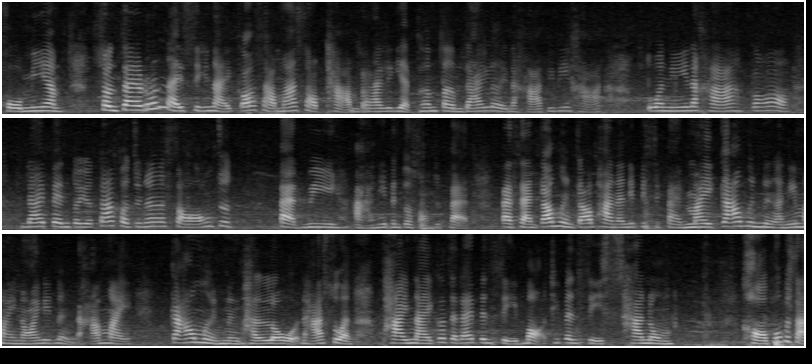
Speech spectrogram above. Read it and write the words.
ครเมียม สนใจรุ่นไหนสีไหนก็สามารถสอบถามรายละเอียดเพิ่มเติมได้เลยนะคะ พี่ๆคะตัวนี้นะคะก็ได้เป็น Toyota Fortuner 8v อ่านี่เป็นตัว 2.8 899,000 อันนี้ปี18 ไม่91,000 อันนี้ไม่น้อยนิดหนึ่งนะคะ ไม่91,000 โลนะคะ ส่วนภายในก็จะได้เป็นสีเบาะที่เป็นสีชานม ขอผู้ภาษา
